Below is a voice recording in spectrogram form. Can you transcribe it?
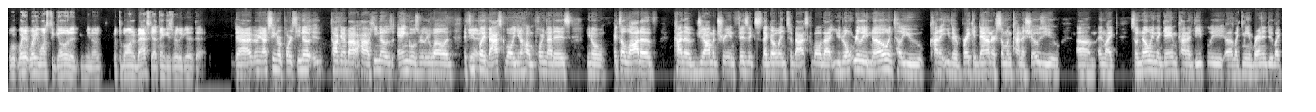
where where he wants to go to, you know, put the ball in the basket. I think he's really good at that. Yeah, I mean, I've seen reports. You know, talking about how he knows angles really well, and if you Yeah. play basketball, you know how important that is. You know, it's a lot of kind of geometry and physics that go into basketball that you don't really know until you kind of either break it down or someone kind of shows you. Um, and like, so knowing the game kind of deeply, uh, like me and Brandon do, like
